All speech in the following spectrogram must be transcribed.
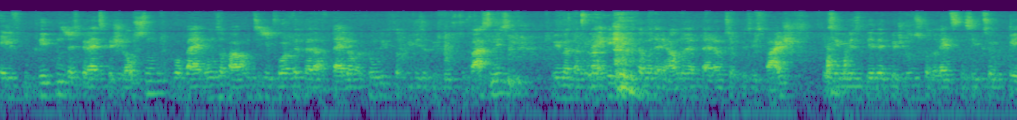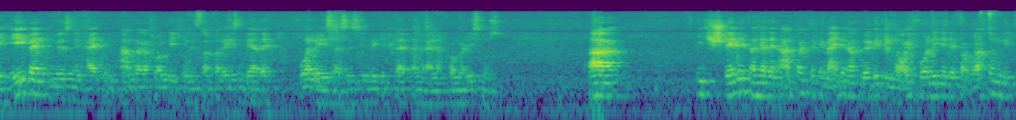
11.3. das bereits beschlossen, wobei unser Bauamt sich im Vorfeld bei der Abteilung erkundigt hat, wie dieser Beschluss zu fassen ist wie wir dann hineingeschickt haben und eine andere Abteilung gesagt, das ist falsch. Deswegen müssen wir den Beschluss von der letzten Sitzung beheben und müssen ihn heute in anderer Form, wie ich ihn jetzt dann verlesen werde, vorlesen. Also es ist in Wirklichkeit ein reiner Formalismus. Äh, ich stelle daher den Antrag, der Gemeinderat möge die neu vorliegende Verordnung, mit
